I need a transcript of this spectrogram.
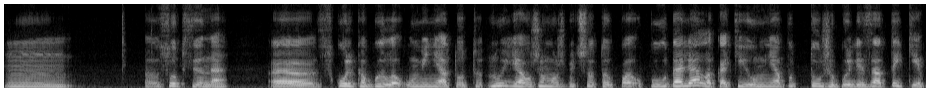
э, собственно, сколько было у меня тут, ну, я уже, может быть, что-то поудаляла, какие у меня тоже были затыки.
